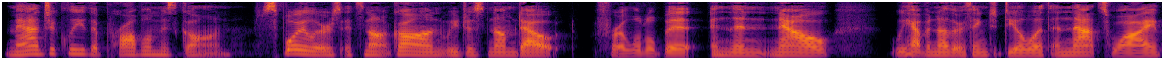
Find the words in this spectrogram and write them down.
Magically, the problem is gone. Spoilers, it's not gone. We just numbed out for a little bit. And then now we have another thing to deal with. And that's why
